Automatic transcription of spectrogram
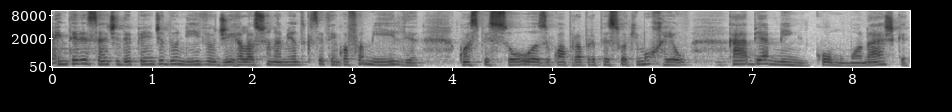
É interessante, depende do nível de relacionamento que você tem com a família, com as pessoas ou com a própria pessoa que morreu. Cabe a mim, como monástica,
